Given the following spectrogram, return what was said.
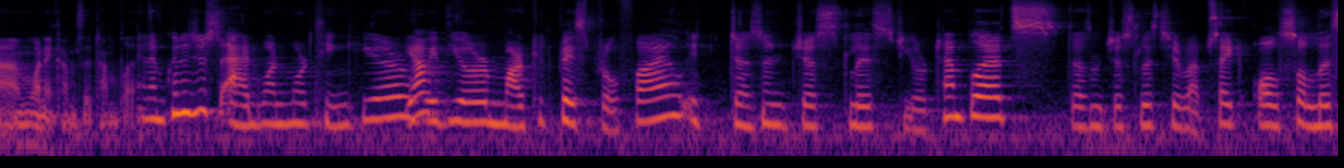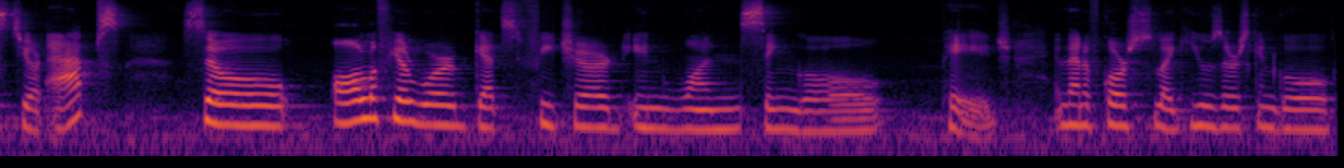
um, when it comes to templates. And I'm going to just add one more thing here yeah. with your marketplace profile. It doesn't just list your templates, doesn't just list your website, also lists your apps. So all of your work gets featured in one single page. And then, of course, like users can go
